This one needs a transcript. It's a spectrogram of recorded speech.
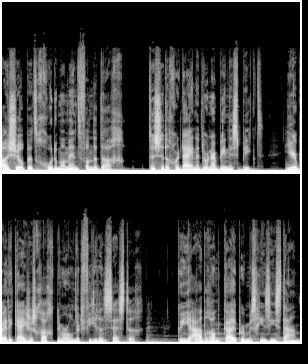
Als je op het goede moment van de dag tussen de gordijnen door naar binnen spiekt, hier bij de Keizersgracht nummer 164, kun je Abraham Kuiper misschien zien staan.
